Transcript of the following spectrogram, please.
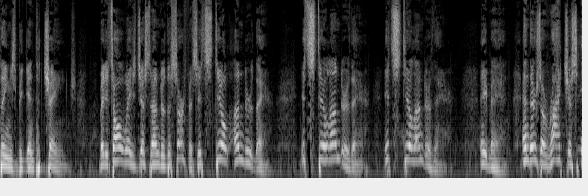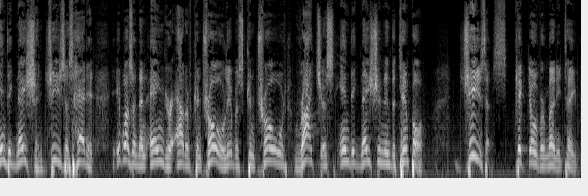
Things began to change. But it's always just under the surface. It's still under there. It's still under there. It's still under there. Amen. And there's a righteous indignation. Jesus had it. It wasn't an anger out of control, it was controlled, righteous indignation in the temple. Jesus kicked over money tables.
